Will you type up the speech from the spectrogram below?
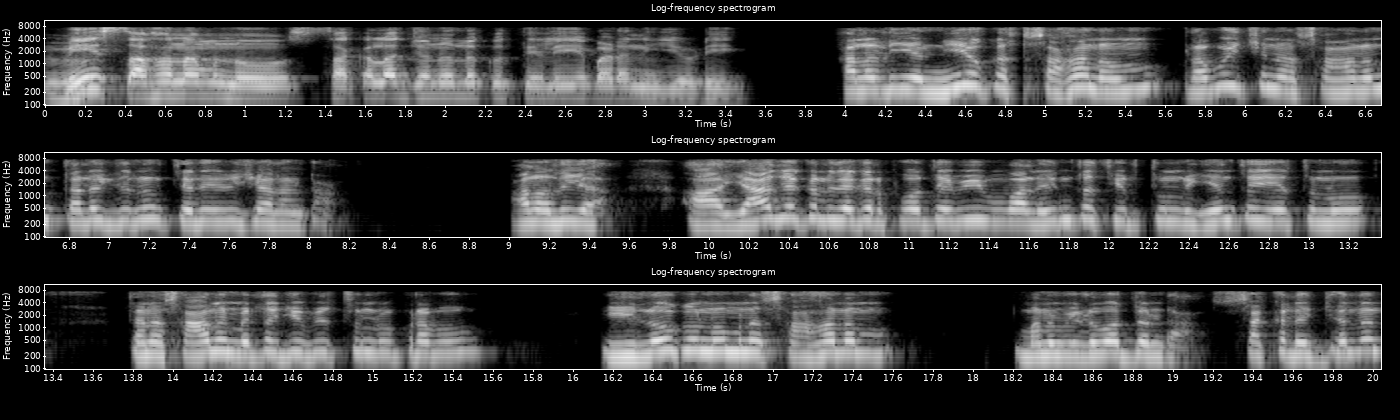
మీ సహనమును సకల జనులకు తెలియబడనీయుడి. అలా నీ యొక్క సహనం ప్రభు ఇచ్చిన సహనం తల్లిదండ్రులకు తెలియజేయాలంట. అలా ఆ యాజకుల దగ్గర పోతేవి వాళ్ళు ఎంత తిరుతుండ్రు ఎంత చేస్తుండ్రు తన సహనం ఎట్లా చూపిస్తుండ్రు ప్రభు? ఈ లోకంలో మన సహనం మనం విడవద్దంట. సకల జనం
